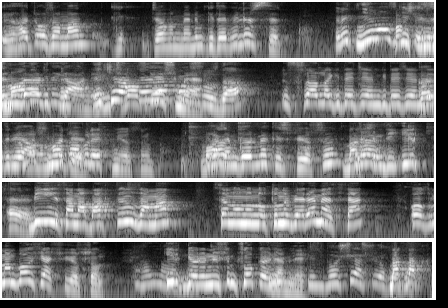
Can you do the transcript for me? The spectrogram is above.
E hadi o zaman canım benim gidebilirsin. Evet niye vazgeçtiniz? izin Madem verdi gitti- yani, İki hiç vazgeçme. da. Israrla gideceğim gideceğim Kadriye dedin ama Hanım, şimdi hadi. kabul etmiyorsun. Madem görmek istiyorsun. Bak şimdi ilk Evet. bir insana baktığın zaman sen onun notunu veremezsen o zaman boş yaşıyorsun. ilk görünüşüm çok önemli. Biz boş yaşıyoruz. Bak bak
